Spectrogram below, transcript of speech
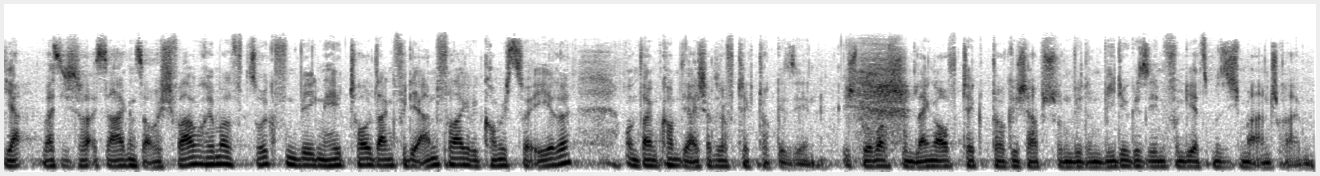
Ja, weiß ich sagen es auch. Ich frage auch immer zurück von wegen, hey toll, danke für die Anfrage, wie komme ich zur Ehre? Und dann kommt, ja, ich habe dich auf TikTok gesehen. Ich beobachte schon länger auf TikTok, ich habe schon wieder ein Video gesehen von dir, jetzt muss ich mal anschreiben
